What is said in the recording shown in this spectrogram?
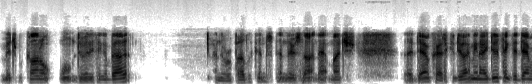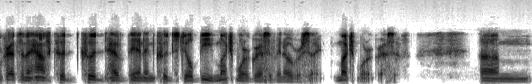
Mitch McConnell won't do anything about it, and the Republicans, then there's not that much the Democrats can do. I mean, I do think the Democrats in the House could could have been and could still be much more aggressive in oversight, much more aggressive. Um,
